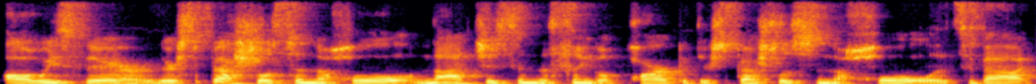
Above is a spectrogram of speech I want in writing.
always there. They're specialists in the whole, not just in the single part, but they're specialists in the whole. It's about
